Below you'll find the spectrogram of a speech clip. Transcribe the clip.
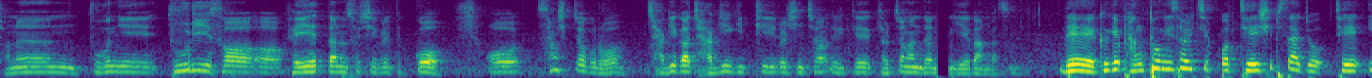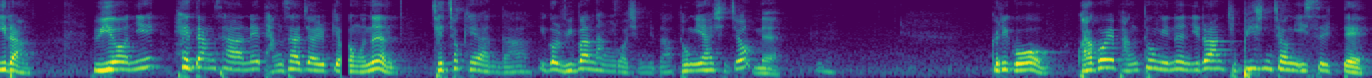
저는 두 분이 둘이서 어, 회의했다는 소식을 듣고 어, 상식적으로 자기가 자기 기피를 신청 이렇게 결정한다는 게 이해가 안 갔습니다. 네, 그게 방통위 설치법 제14조 제1항 위원이 해당 사안의 당사자일 경우는 제척해야 한다. 이걸 위반한 것입니다. 동의하시죠? 네, 그리고 과거에 방통위는 이러한 기피 신청이 있을 때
